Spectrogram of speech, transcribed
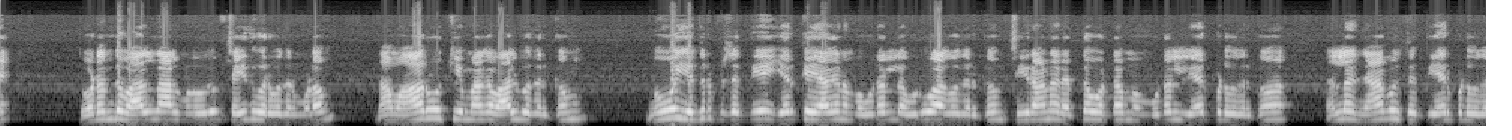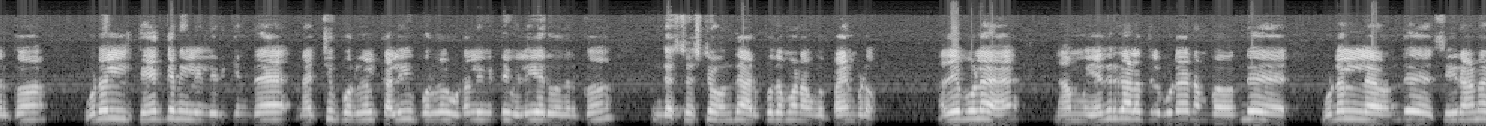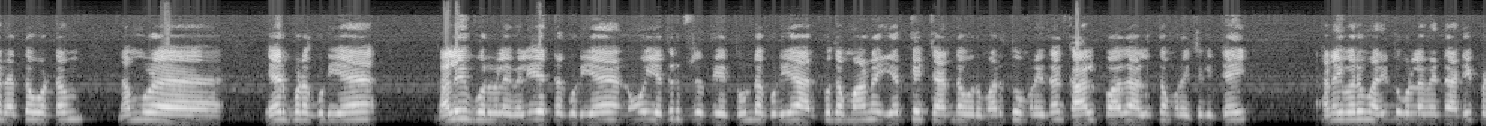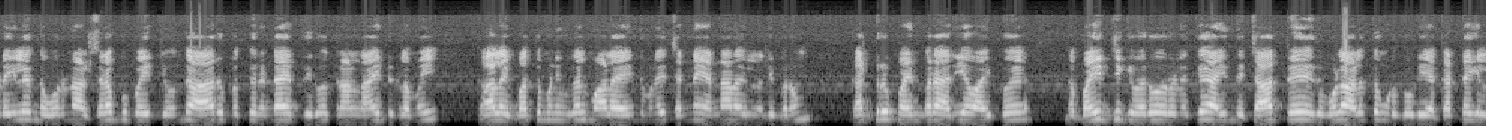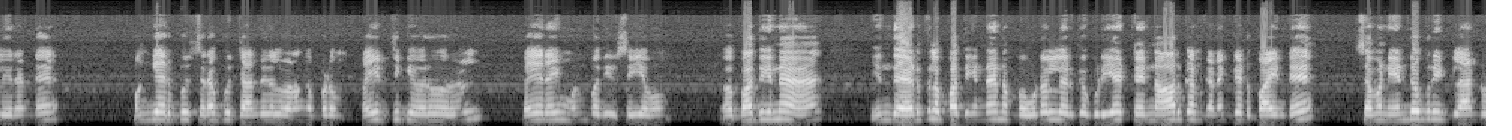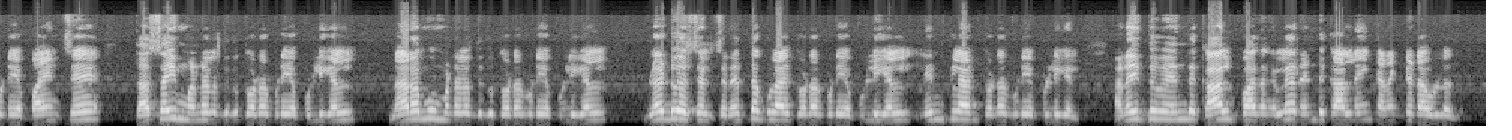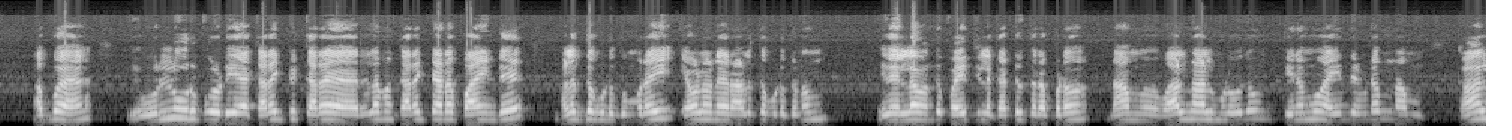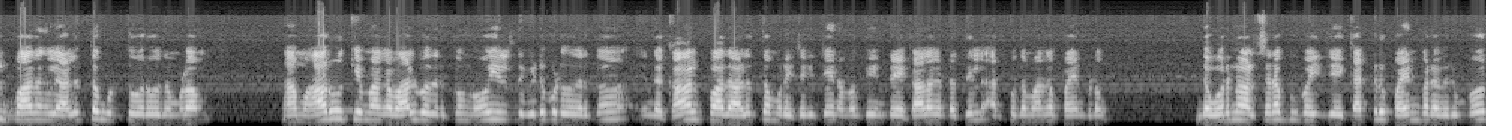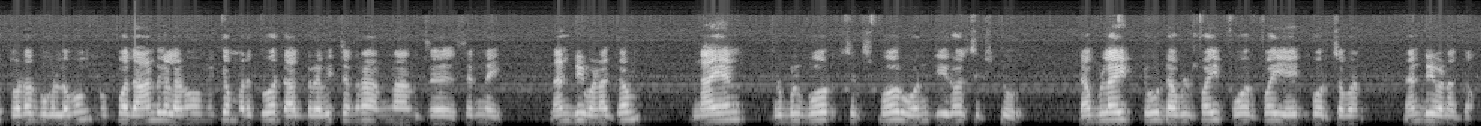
தொடர்ந்து வாழ்நாள் முழுவதும் செய்து வருவதன் மூலம் நாம் ஆரோக்கியமாக வாழ்வதற்கும் நோய் எதிர்ப்பு சக்தியை இயற்கையாக நம்ம உடலில் உருவாகுவதற்கும் சீரான இரத்த ஓட்டம் நம் உடலில் ஏற்படுவதற்கும் நல்ல ஞாபக சக்தி ஏற்படுவதற்கும் உடலில் தேக்க நிலையில் இருக்கின்ற நச்சுப் பொருட்கள் கழிவுப் பொருட்கள் உடலை விட்டு வெளியேறுவதற்கும் இந்த சிஸ்டம் வந்து அற்புதமாக நமக்கு பயன்படும். அதே போல் நம் எதிர்காலத்தில் கூட நம்ம வந்து உடலில் வந்து சீரான இரத்த ஓட்டம் நம்ம ஏற்படக்கூடிய கழிவுப் பொருட்களை வெளியேற்றக்கூடிய நோய் எதிர்ப்பு சக்தியை தூண்டக்கூடிய அற்புதமான இயற்கை சார்ந்த ஒரு மருத்துவ முறை தான் கால் பாத அழுத்த முறை சிகிச்சை. அனைவரும் அறிந்து கொள்ள வேண்டிய அடிப்படையில் இந்த ஒரு நாள் சிறப்பு பயிற்சி வந்து ஆறு பத்து ரெண்டாயிரத்தி இருபத்தி நாலு ஞாயிற்றுக்கிழமை காலை பத்து மணி முதல் மாலை ஐந்து மணி சென்னை அண்ணாநகரில் நடைபெறும் கற்று பயன்பெற அரிய வாய்ப்பு. இந்த பயிற்சிக்கு வருபவர்களுக்கு ஐந்து சார்ட்டு இது போல அழுத்தம் கொடுக்கக்கூடிய கட்டைகள் இரண்டு பங்கேற்பு சிறப்பு சான்றிதழ் வழங்கப்படும். பயிற்சிக்கு வருபவர்கள் பெயரை முன்பதிவு செய்யவும். பார்த்தீங்கன்னா இந்த இடத்துல பார்த்தீங்கன்னா நம்ம உடலில் இருக்கக்கூடிய ten organ connected point seven endocrine கிளாண்டுடைய points தசை மண்டலத்துக்கு தொடர்புடைய புள்ளிகள் நரம்பு மண்டலத்துக்கு தொடர்புடைய புள்ளிகள் பிளட் வெசல்ஸ் இரத்த குழாய் தொடர்புடைய புள்ளிகள் லிம் தொடர்புடைய புள்ளிகள் அனைத்தும் வந்து கால் பாதங்களில் ரெண்டு கால்லையும் கனெக்டடா உள்ளது. அப்போ உள்ளுறுப்புடைய கரெக்ட் கர நிலைமை கரெக்டான பாயிண்ட் அழுத்தம் கொடுக்கும் முறை எவ்வளவு நேரம் அழுத்தம் கொடுக்கணும் இதெல்லாம் வந்து பயிற்சியில் கற்றுத்தரப்படும். நாம் வாழ்நாள் முழுவதும் தினமும் ஐந்து நிமிடம் நாம் கால் பாதங்களை அழுத்தம் கொடுத்து வருவதன் மூலம் நாம் ஆரோக்கியமாக வாழ்வதற்கும் நோயிலிருந்து விடுபடுவதற்கும் இந்த கால் பாத அழுத்த முறை சிகிச்சை நமக்கு இன்றைய காலகட்டத்தில் அற்புதமாக பயன்படும். இந்த ஒரு நாள் சிறப்பு பயிற்சியை கற்று பயன்பெற விரும்புவோர் தொடர்பு கொள்ளவும். முப்பது ஆண்டுகள் அனுபவமிக்க மருத்துவர் டாக்டர் ரவிச்சந்திரன் அண்ணா செ- சென்னை. நன்றி வணக்கம். Nine triple four six four one zero six two double eight two double five four five eight four seven நன்றி வணக்கம்.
